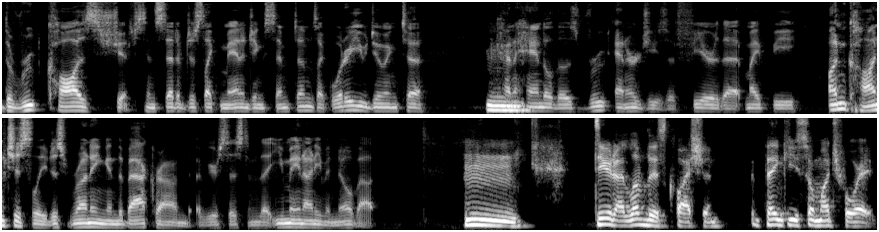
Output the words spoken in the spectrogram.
the root cause shifts instead of just like managing symptoms? Like, what are you doing to mm. kind of handle those root energies of fear that might be unconsciously just running in the background of your system that you may not even know about? Mm. Dude, I love this question thank you so much for it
